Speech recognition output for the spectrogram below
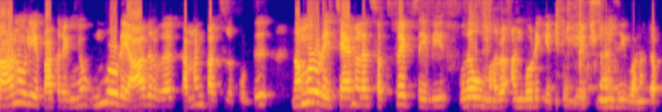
காணொலியை பார்க்குறவங்க உங்களுடைய ஆதரவை கமெண்ட் பாக்ஸ்ல போட்டு நம்மளுடைய சேனலை சப்ஸ்கிரைப் செய்து உதவுமாறு அன்போடு கேட்டுக்கொள்கிறேன். நன்றி வணக்கம்.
